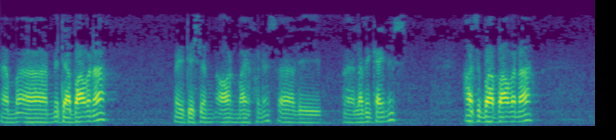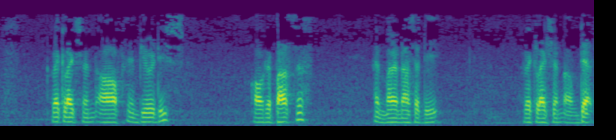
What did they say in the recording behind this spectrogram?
um, uh, Bhavana, meditation on mindfulness, uh, the uh, loving kindness, Asubha Bhavana, recollection of impurities, or repulsive, and Maranasati, recollection of death.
